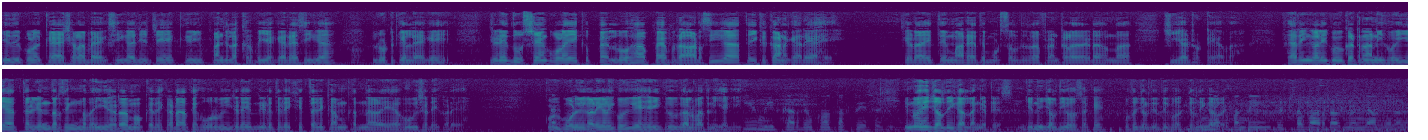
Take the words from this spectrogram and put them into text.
ਇਹਦੇ ਕੋਲ ਕੈਸ਼ ਵਾਲਾ ਬੈਗ ਸੀਗਾ ਜਿਸ 'ਚ ਕਰੀਬ 5 ਲੱਖ ਰੁਪਈਆ ਕਹਿ ਰਿਹਾ ਸੀਗਾ, ਲੁੱਟ ਕੇ ਲੈ ਗਏ। ਜਿਹੜੇ ਦੋਸ਼ੀਆਂ ਕੋਲ ਇੱਕ ਪੈ- ਲੋਹਾ ਪੈਪ ਰਾੜ ਸੀਗਾ ਤੇ ਇੱਕ ਕਣ ਕਹਿ ਰਿਹਾ ਇਹ, ਜਿਹੜਾ ਇਹ ਤੇ ਮਾਰਿਆ ਤੇ ਮੋਟਰਸਾਈਕਲ ਦਾ ਫਰੰਟ ਵਾਲਾ ਜਿਹੜਾ ਹੁੰਦਾ, ਸ਼ੀਸ਼ਾ ਟੁੱਟਿਆ ਵਾ। ਫਾਇਰਿੰਗ ਵਾਲੀ ਕੋਈ ਘਟਨਾ ਨਹੀਂ ਹੋਈ ਹੈ। ਤਲਜਿੰਦਰ ਸਿੰਘ ਮਦਈ ਸਾਡਾ ਮੌਕੇ ਤੇ ਖੜਾ ਤੇ ਹੋਰ ਵੀ ਜਿਹੜੇ ਨੇੜੇ ਤੇੜੇ ਖੇਤਾਂ 'ਚ ਕੰਮ ਕਰਨ ਵਾਲੇ ਆ ਉਹ ਵੀ ਸਾਡੇ ਖੜੇ ਆ। ਕੋਈ ਗੋਲੀ ਗਾਲੀ ਵਾਲੀ ਕੋਈ ਇਹੋ ਕੋਈ ਗੱਲਬਾਤ ਨਹੀਂ ਹੈਗੀ। ਕੀ ਉਮੀਦ ਕਰਦੇ ਹੋ ਕਦੋਂ ਤੱਕ ਟ੍ਰੇਸ ਹੋ ਜੀ ਇਹਨੂੰ ਅਸੀਂ ਜਲਦੀ ਕਰ ਲਾਂਗੇ ਟ੍ਰੇਸ ਜਿੰਨੀ ਜਲਦੀ ਹੋ ਸਕੇ ਉਹ ਤੋਂ ਜਲਦੀ ਜਲਦੀ ਜਲਦੀ ਕਰ ਲਾਂਗੇ। ਬੰਦੇ ਇਸ ਵਾਰਦਾਤ ਨੂੰ ਅੰਜਾਮ ਦੇਣ ਵਾਲੇ?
